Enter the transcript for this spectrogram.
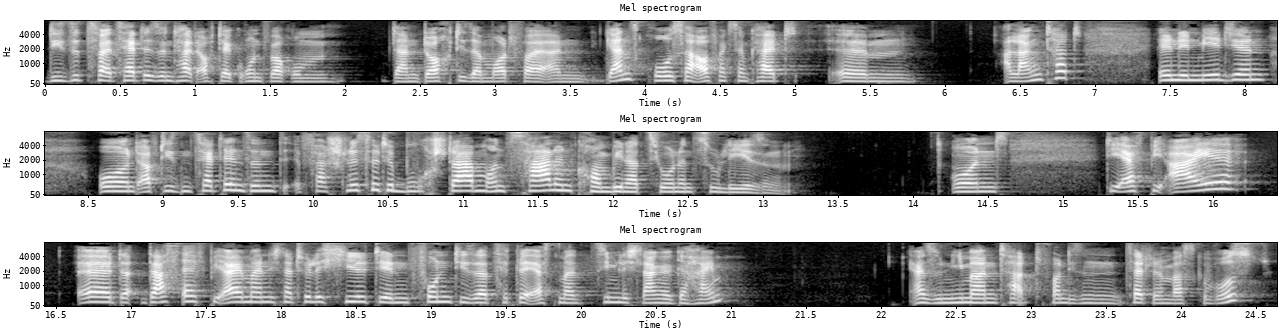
diese zwei Zettel sind halt auch der Grund, warum dann doch dieser Mordfall an ganz große Aufmerksamkeit ähm, erlangt hat in den Medien. Und auf diesen Zetteln sind verschlüsselte Buchstaben und Zahlenkombinationen zu lesen. Und die FBI, äh, das FBI meine ich natürlich, hielt den Fund dieser Zettel erstmal ziemlich lange geheim. Also niemand hat von diesen Zetteln was gewusst.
